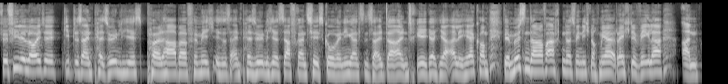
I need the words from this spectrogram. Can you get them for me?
für viele Leute gibt es ein persönliches Pearl Harbor. Für mich ist es ein persönliches San Francisco, wenn die ganzen Saldalenträger hier alle herkommen. Wir müssen darauf achten, dass wir nicht noch mehr rechte Wähler an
